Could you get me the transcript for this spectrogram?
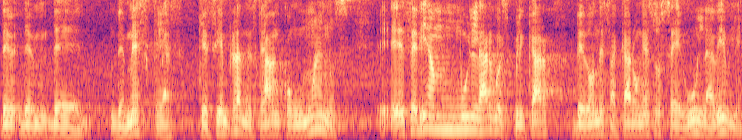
de, mezclas que siempre las mezclaban con humanos. Eh, sería muy largo explicar de dónde sacaron eso según la Biblia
